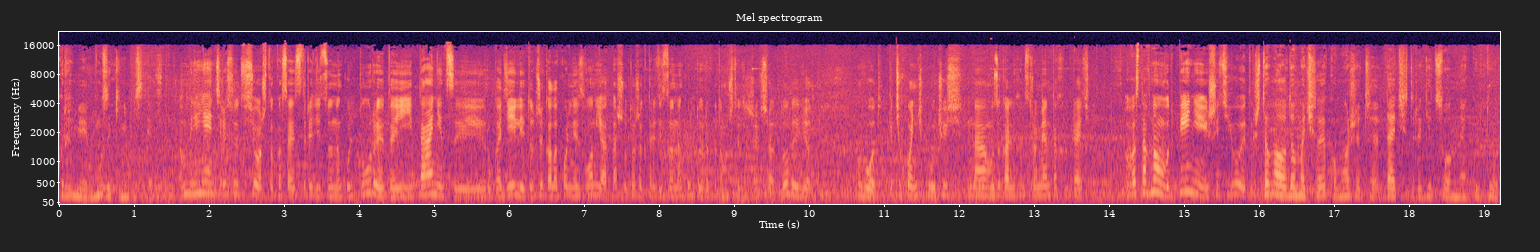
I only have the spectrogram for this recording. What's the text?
кроме музыки непосредственно? Меня интересует все, что касается традиционной культуры. Это и танец, и рукоделие, и тот же колокольный звон я отношу тоже к традиционной культуре, потому что это же все оттуда идет. Вот, потихонечку учусь на музыкальных инструментах играть. в основном вот пение и шитье это... Что молодому человеку может дать традиционная культура?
